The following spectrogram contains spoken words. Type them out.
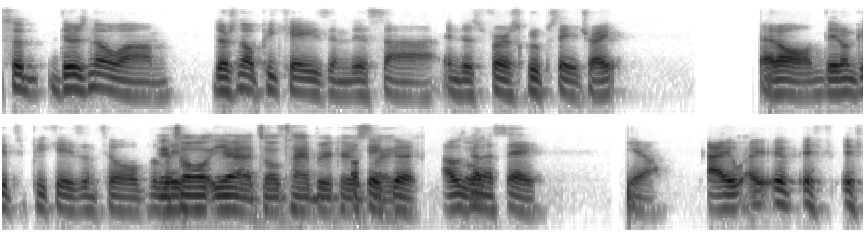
so there's no um, there's no PKs in this uh in this first group stage, right? At all. They don't get to PKs until the it's later all yeah, it's all tiebreakers. Okay, like, good. I was well- gonna say, yeah. I, I if if if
